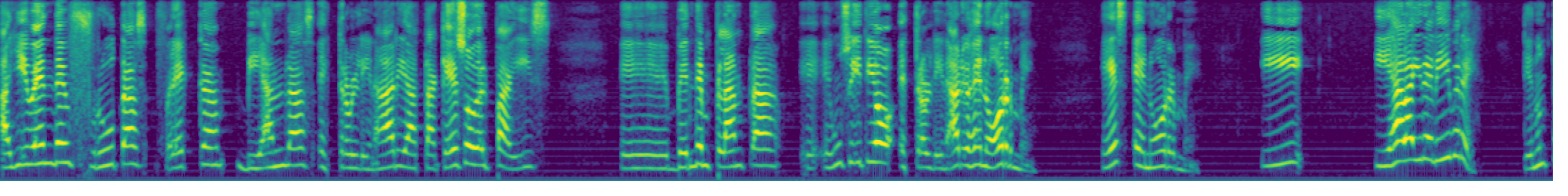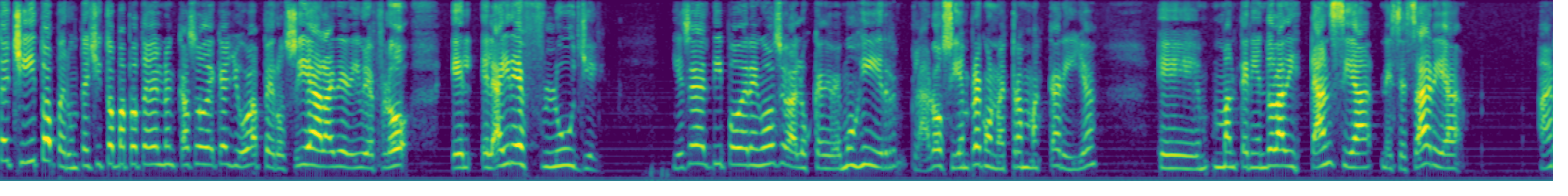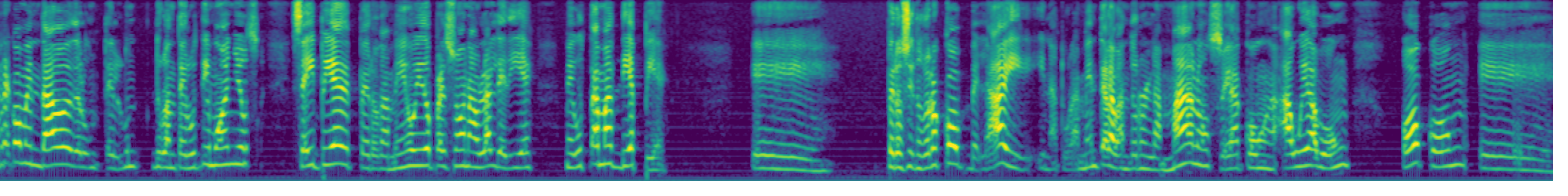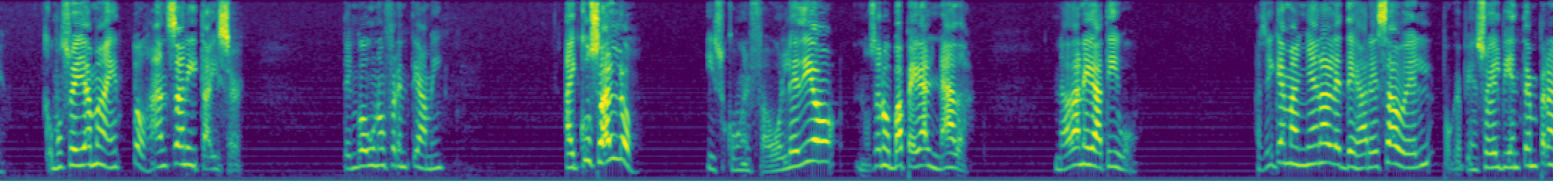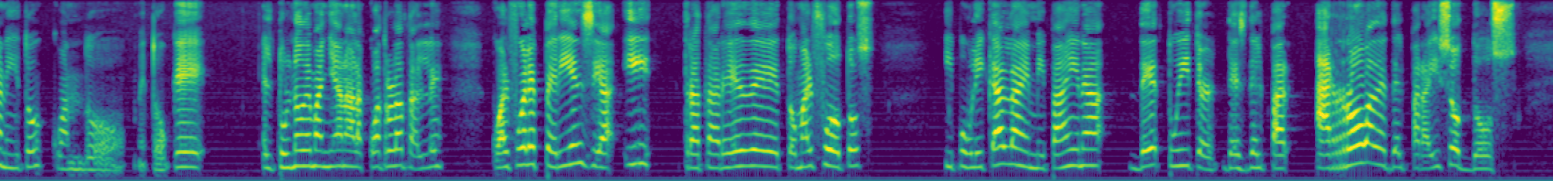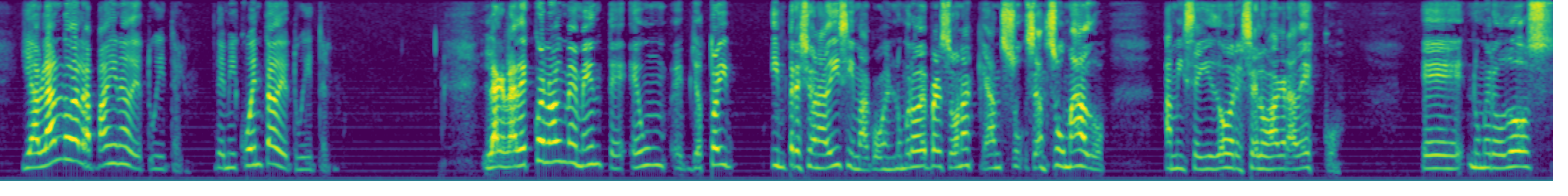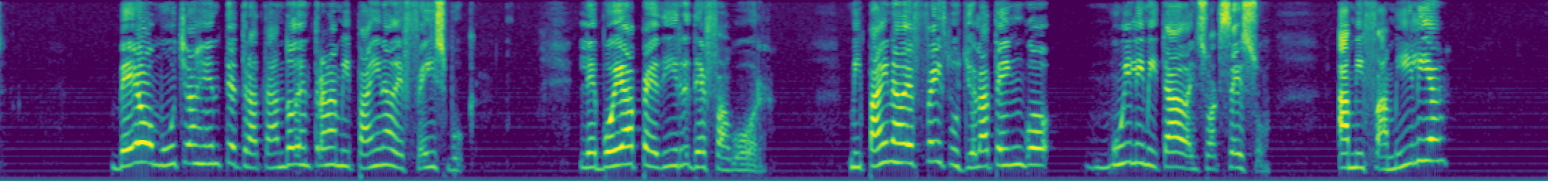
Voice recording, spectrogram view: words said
Allí venden frutas frescas, viandas extraordinarias, hasta queso del país. Eh, venden plantas. Eh, es un sitio extraordinario, es enorme. Es enorme. Y, y es al aire libre. Tiene un techito, pero un techito para protegerlo en caso de que llueva, pero sí es al aire libre. el, el aire fluye. Y ese es el tipo de negocio a los que debemos ir, claro, siempre con nuestras mascarillas eh, manteniendo la distancia necesaria. Han recomendado durante el último año seis pies, pero también he oído personas hablar de 10. Me gusta más 10 pies. Eh, pero si nosotros, ¿verdad? Y, y, naturalmente en las manos, sea con agua y jabón o con, eh, ¿cómo se llama esto? Hand sanitizer. Tengo uno frente a mí. Hay que usarlo. Y con el favor de Dios, no se nos va a pegar nada nada negativo. Así que mañana les dejaré saber, porque pienso ir bien tempranito, cuando me toque el turno de mañana a las 4 de la tarde, cuál fue la experiencia y trataré de tomar fotos y publicarlas en mi página de Twitter desde el arroba desde el paraíso 2. Y hablando de la página de Twitter, de mi cuenta de Twitter, le agradezco enormemente. Es un, eh, yo estoy impresionadísima con el número de personas que han se han sumado a mis seguidores, se los agradezco. Eh, número dos, veo mucha gente tratando de entrar a mi página de Facebook. Les voy a pedir de favor. Mi página de Facebook yo la tengo muy limitada en su acceso a mi familia,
